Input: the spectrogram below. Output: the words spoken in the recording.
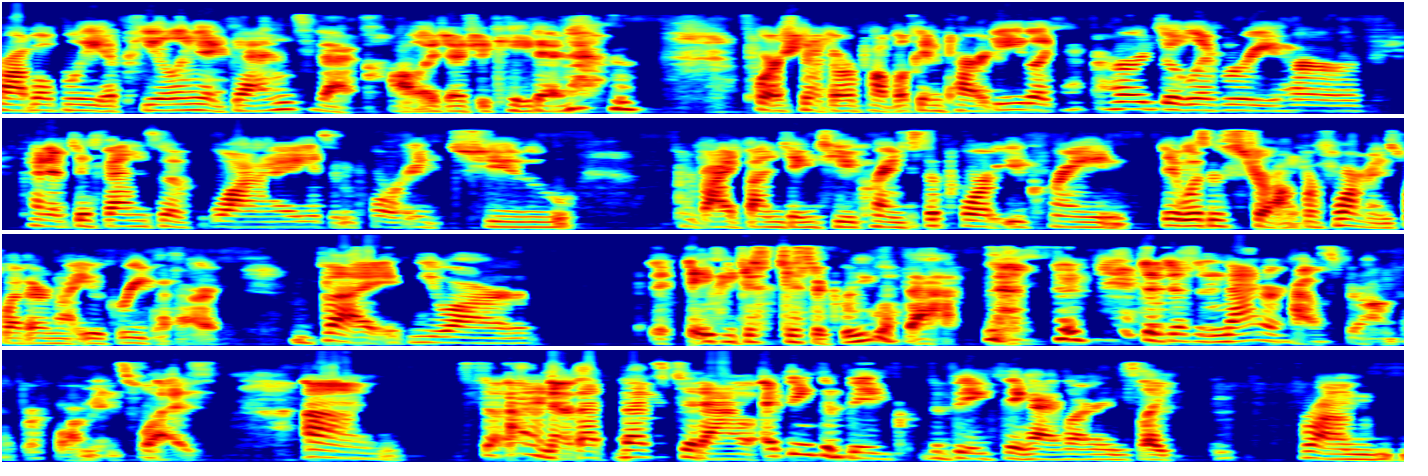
probably appealing again to that college educated portion of the Republican Party. Like her delivery, her kind of defense of why it's important to provide funding to Ukraine, to support Ukraine. It was a strong performance, whether or not you agreed with her. But if you are, if you just disagree with that, it doesn't matter how strong her performance was. Um, so I don't know that that stood out. I think the big the big thing I learned like from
